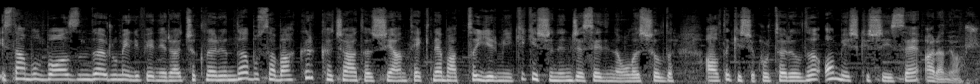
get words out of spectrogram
İstanbul Boğazı'nda Rumeli Feneri açıklarında bu sabah 40 kaçağı taşıyan tekne battı. 22 kişinin cesedine ulaşıldı. 6 kişi kurtarıldı, 15 kişi ise aranıyor.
